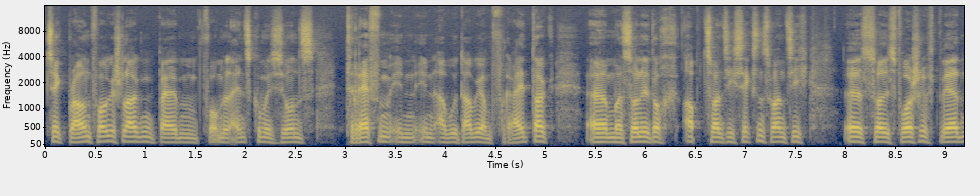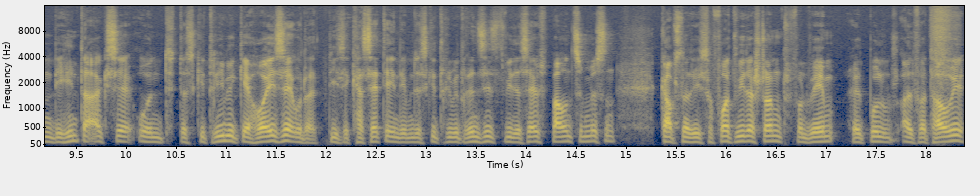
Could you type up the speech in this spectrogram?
Zack Brown vorgeschlagen beim Formel 1 Kommissionstreffen in, in Abu Dhabi am Freitag, äh, man solle doch ab 2026 äh, soll es Vorschrift werden, die Hinterachse und das Getriebegehäuse oder diese Kassette, in dem das Getriebe drin sitzt, wieder selbst bauen zu müssen. Gab es natürlich sofort Widerstand. Von wem? Red Bull und Alpha Tauri.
